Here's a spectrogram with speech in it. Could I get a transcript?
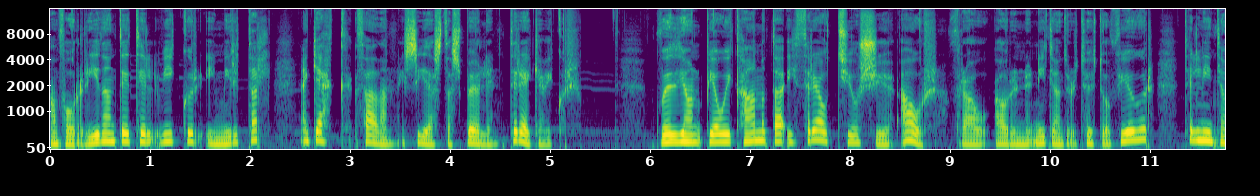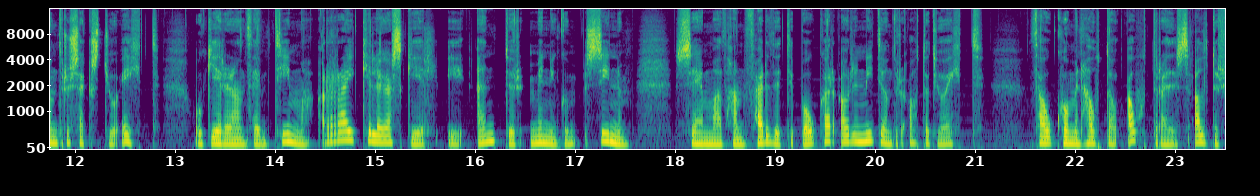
Hann fór ríðandi til Víkur í Mýrdal en gekk þaðan í síðasta spölin til Reykjavíkur. Guðjón bjó í Kanada í 37 ár frá árinu 1924 til 1961 og gerir hann þeim tíma rækilega skil í endur minningum sínum sem að hann færði til bókar árið 1981. Þá komin hátt á áttræðis aldur.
